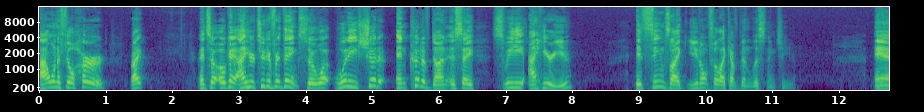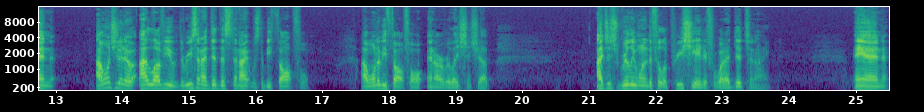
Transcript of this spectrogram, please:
I want to feel heard, right? And so, okay, I hear two different things. So what Woody should and could have done is say, sweetie, I hear you. It seems like you don't feel like I've been listening to you. And I want you to know I love you. The reason I did this tonight was to be thoughtful. I want to be thoughtful in our relationship. I just really wanted to feel appreciated for what I did tonight. And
